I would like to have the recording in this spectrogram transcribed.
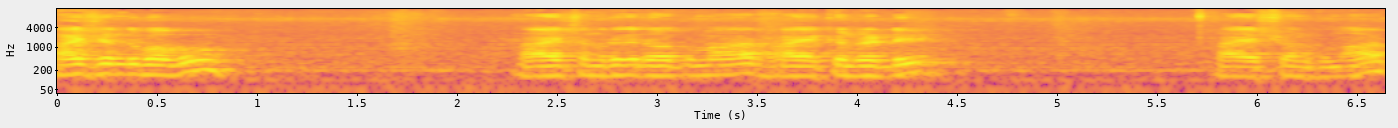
Hi Chandubabu hi Chandragiri Rao Kumar. Hi Akhil Reddy. Hi Yashwant Kumar.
